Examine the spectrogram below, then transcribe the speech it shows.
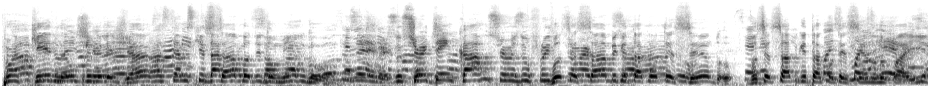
por que não privilegiar Nós temos que dar sábado e domingo? Todos, o senhor tem carro, o senhor usufrui do Você sabe o que está acontecendo. Você sabe o que está acontecendo no país.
